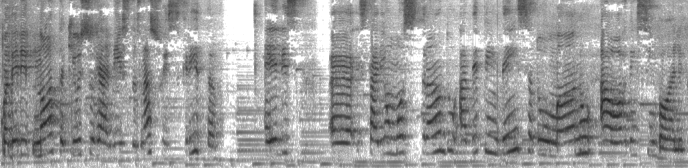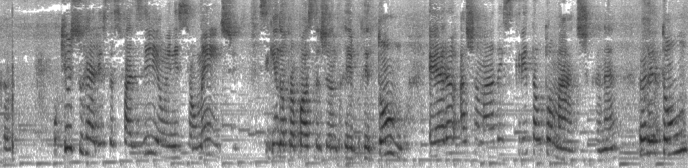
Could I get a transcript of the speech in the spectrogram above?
quando ele nota que os surrealistas, na sua escrita, eles é, estariam mostrando a dependência do humano à ordem simbólica. O que os surrealistas faziam inicialmente, seguindo a proposta de André Breton, era a chamada escrita automática. Né? Breton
